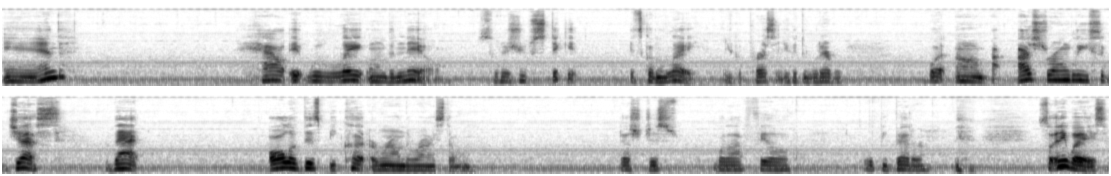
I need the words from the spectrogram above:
And how it will lay on the nail. As soon as you stick it, it's going to lay. You could press it. You could do whatever. But um, I, I strongly suggest that all of this be cut around the rhinestone. That's just what I feel would be better. so anyways,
